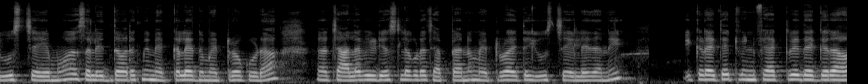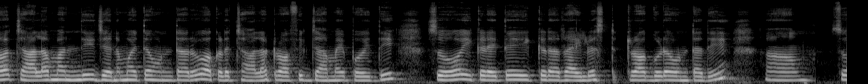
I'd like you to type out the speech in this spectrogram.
యూస్ చేయము. అసలు ఇంతవరకు నేను ఎక్కలేదు మెట్రో కూడా. చాలా వీడియోస్లో కూడా చెప్పాను మెట్రో అయితే యూస్ చేయలేదని. ఇక్కడైతే ట్విన్ ఫ్యాక్టరీ దగ్గర చాలామంది జనం అయితే ఉంటారు. అక్కడ చాలా ట్రాఫిక్ జామ్ అయిపోయింది సో ఇక్కడైతే ఇక్కడ రైల్వే ట్రాక్ కూడా ఉంటుంది. సో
